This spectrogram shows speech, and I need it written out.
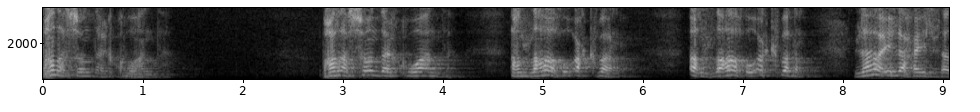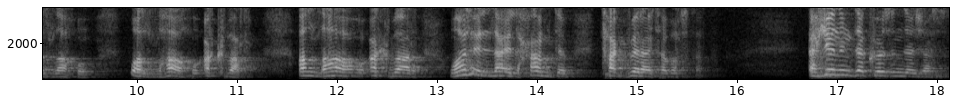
бала сондай қуанды бала сондай қуанды аллаху акбар аллаху акбар ла иляха иллаллаху аллаху акбар аллаху акбар хамд деп такбир айта бастады әкенің де көзінде жас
